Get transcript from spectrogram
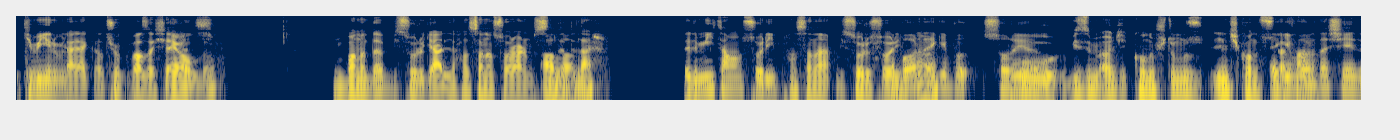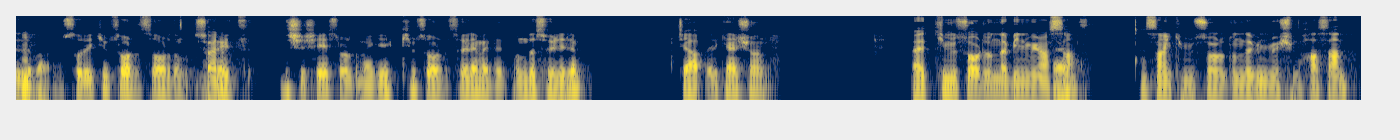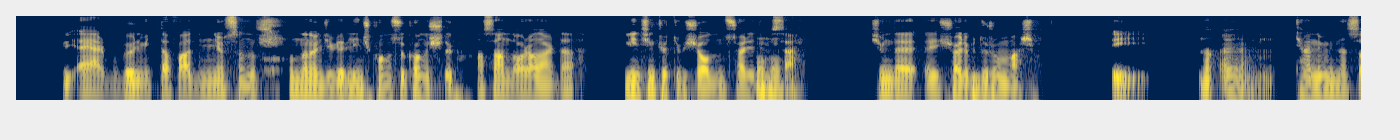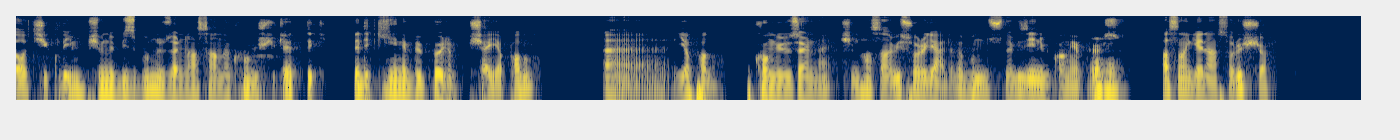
2020 ile alakalı çok fazla şey Evet. oldu. Bana da bir soru geldi. Hasan'a sorar mısın Allah. dediler. Dedim iyi tamam sorayım. Hasan'a bir soru Ya sorayım. bu arada Ama Ege bu soruyu bu bizim önceki konuştuğumuz linç konusu Ege bu efendim. arada şey dedi bana. Bu soruyu kim sordu sordum. Söyle. Kayıt dışı şeye sordum Ege. Kim sordu söylemedi. Bunu da söyleyelim. Cevap verirken şu an Evet kimin sorduğunu da bilmiyor Hasan. evet. Hasan kimin sorduğunu da bilmiyor. Şimdi Hasan eğer bu bölümü ilk defa dinliyorsanız bundan önce bir linç konusu konuştuk. Hasan da oralarda linçin kötü bir şey olduğunu söyledi Hı hı. misal. Şimdi e, şöyle bir durum var. E, e, kendimi nasıl açıklayayım? Şimdi biz bunun üzerine Hasan'la konuştuk ettik. Dedik ki yeni bir bölüm şey yapalım. E, yapalım bu konu üzerine. Şimdi Hasan'a bir soru geldi ve bunun üstüne biz yeni bir konu yapıyoruz. Hasan'a gelen soru şu.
